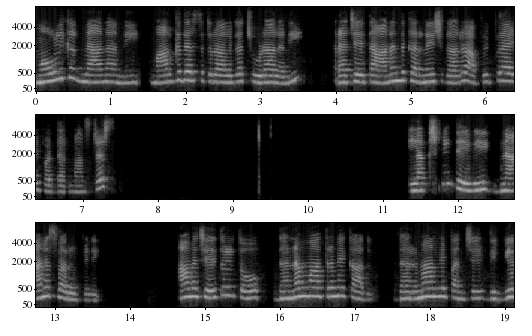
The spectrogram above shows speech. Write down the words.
మౌలిక జ్ఞానాన్ని మార్గదర్శకురాలుగా చూడాలని రచయిత ఆనంద్ కర్ణేష్ గారు అభిప్రాయపడ్డారు మాస్టర్స్. లక్ష్మీదేవి జ్ఞాన స్వరూపిణి. ఆమె చేతులతో ధనం మాత్రమే కాదు ధర్మాన్ని పంచే దివ్య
